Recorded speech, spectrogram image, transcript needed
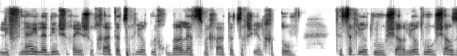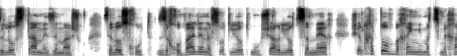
לפני הילדים שלך יש אותך, אתה צריך להיות מחובר לעצמך, אתה צריך שיהיה לך טוב. אתה צריך להיות מאושר. להיות מאושר זה לא סתם איזה משהו, זה לא זכות, זה חובה לנסות להיות מאושר, להיות שמח, שיהיה לך טוב בחיים עם עצמך,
